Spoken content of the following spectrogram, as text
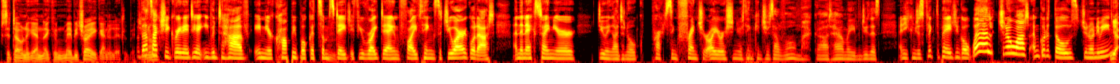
sit down again. I can maybe try again a little bit. But that's know? actually a great idea, even to have in your copybook at some Mm. stage. If you write down five things that you are good at, and the next time you're doing, I don't know, practicing French or Irish, and you're thinking to yourself, "Oh my God, how am I even doing this?" And you can just flick the page and go, "Well, do you know what? I'm good at those." Do you know what I mean? Yeah,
